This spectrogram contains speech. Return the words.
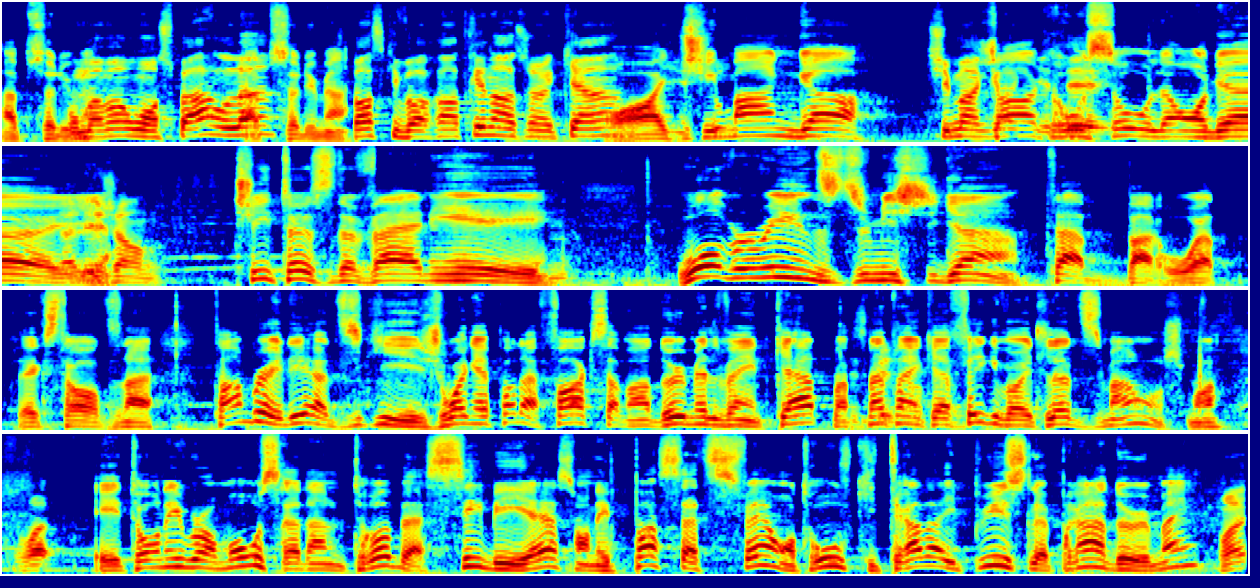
absolument. Au moment où on se parle, là, Absolument. je pense qu'il va rentrer dans un camp. Ouais, Chimanga. Chimanga Jacques Rousseau, Longueuil. La légende. Cheetahs de Vanier. Wolverines du Michigan. Tabarouette. Extraordinaire. Tom Brady a dit qu'il ne joignait pas la Fox avant 2024. Va te mettre un café qui va être là dimanche, moi. Ouais. Et Tony Romo sera dans le trouble à CBS. On n'est pas satisfait. On trouve qu'il travaille plus, il se le prend à deux mains. Ouais.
